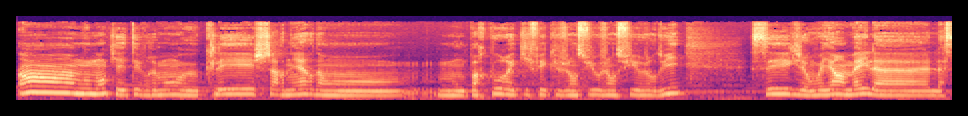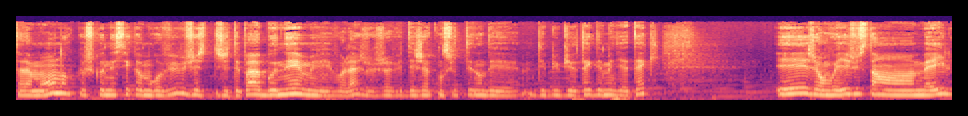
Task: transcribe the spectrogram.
un moment qui a été vraiment euh, clé, charnière dans mon parcours et qui fait que j'en suis où j'en suis aujourd'hui. C'est que j'ai envoyé un mail à la Salamandre, que je connaissais comme revue. J'étais pas abonnée, mais voilà, j'avais déjà consulté dans des, des bibliothèques, des médiathèques. Et j'ai envoyé juste un mail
